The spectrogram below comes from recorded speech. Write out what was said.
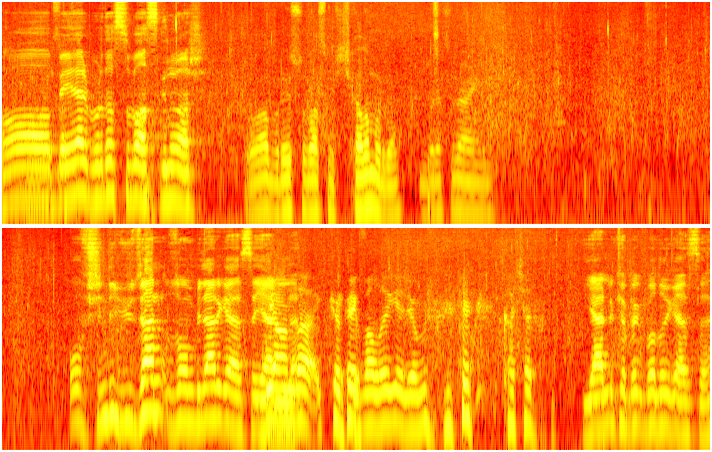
Oo beyler burada su baskını var. Oha buraya su basmış. Çıkalım buradan. burası da aynı. Of şimdi yüzen zombiler gelse Bir yerli. anda köpek balığı geliyormuş. Kaçar. Yerli köpek balığı gelse.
